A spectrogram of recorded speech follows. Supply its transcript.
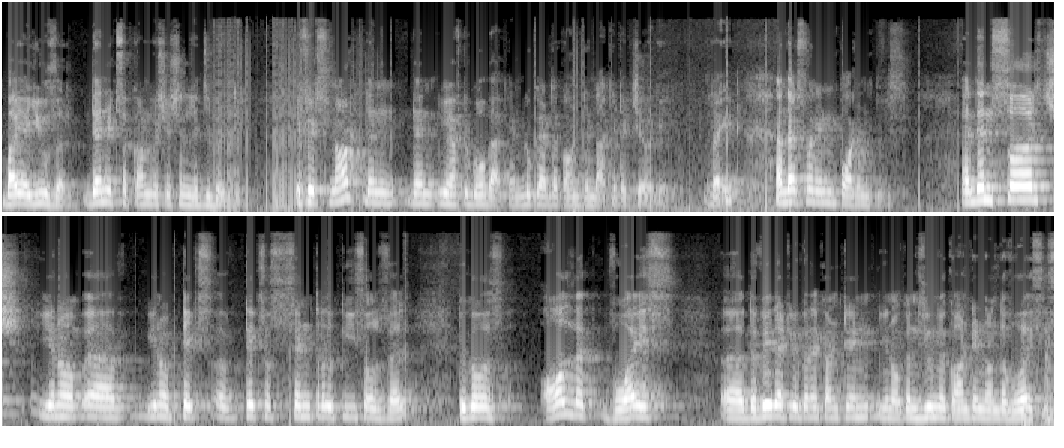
by a user, then it's a conversation legibility. If it's not, then, then you have to go back and look at the content architecture again, right? And that's one important piece. And then search, you know, uh, you know, takes, uh, takes a central piece as well, because all the voice, uh, the way that you're going to content, you know, consume your content on the voice is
